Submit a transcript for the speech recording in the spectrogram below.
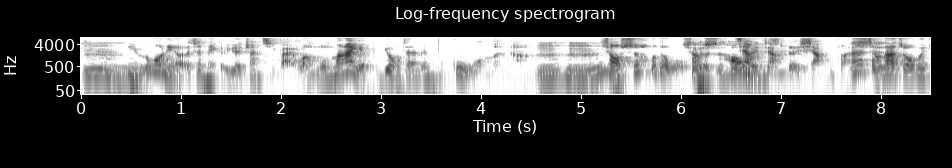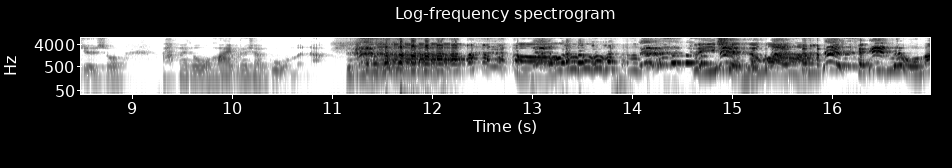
嗯，你如果你儿子每个月赚几百万，我妈也不用在那边不顾我们啊，嗯哼，小时候的我小时候这样的想法，但是长大之后会觉得说。啊，拜托，我妈也不太喜欢顾我们啊。好，可以选的话，对我妈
